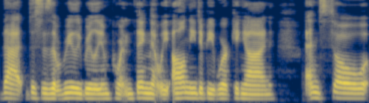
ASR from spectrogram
that this is a really, really important thing that we all need to be working on. And so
